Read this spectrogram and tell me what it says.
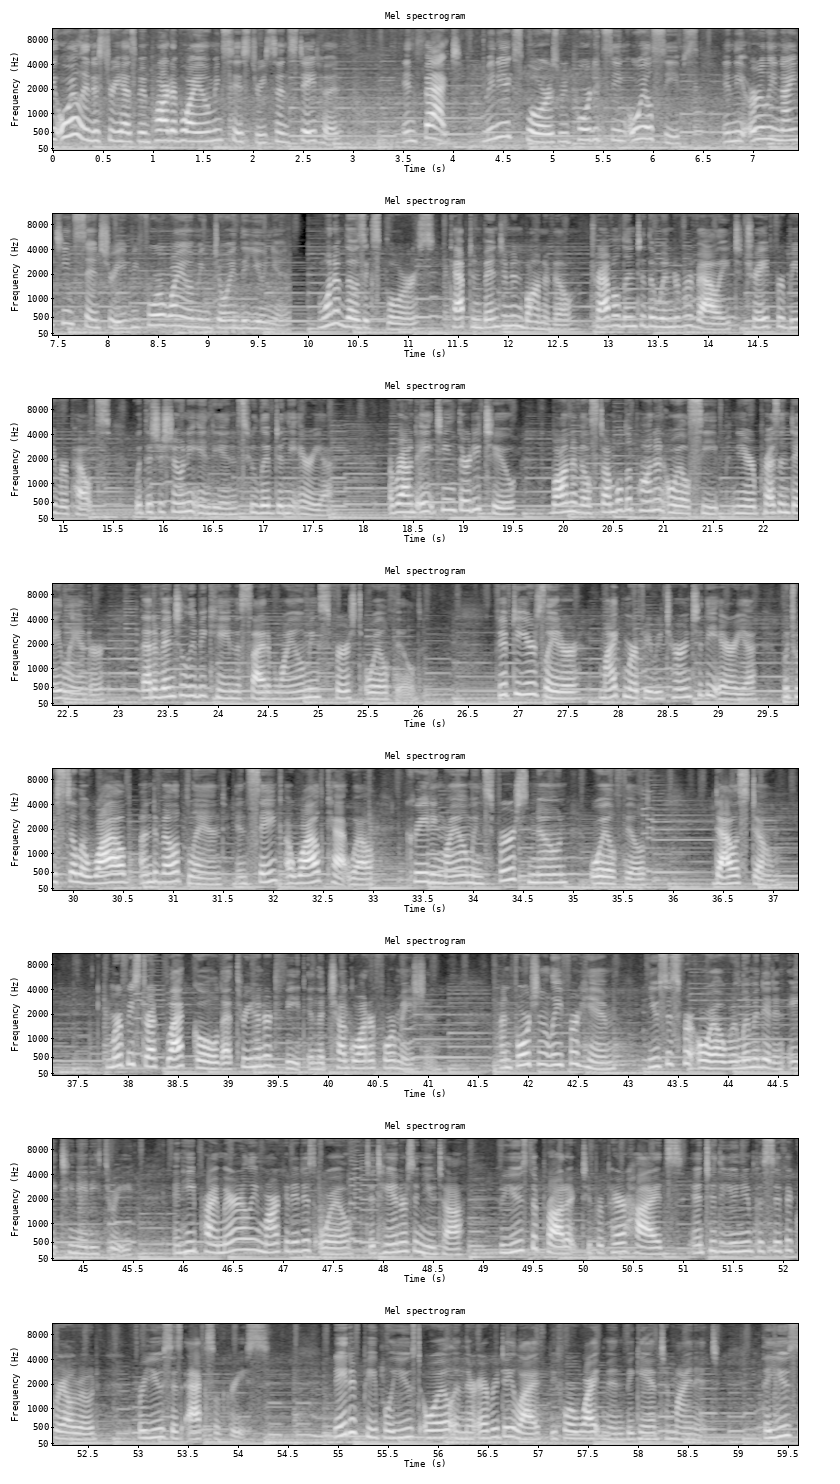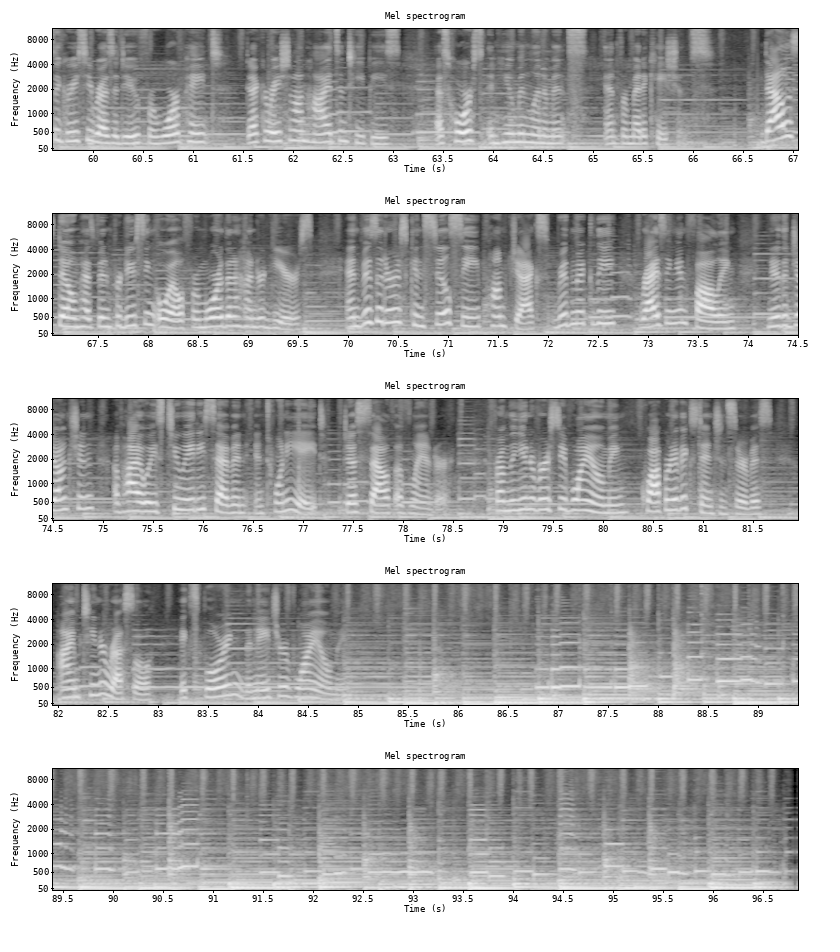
The oil industry has been part of Wyoming's history since statehood. In fact, many explorers reported seeing oil seeps in the early 19th century before Wyoming joined the Union. One of those explorers, Captain Benjamin Bonneville, traveled into the Wind River Valley to trade for beaver pelts with the Shoshone Indians who lived in the area. Around 1832, Bonneville stumbled upon an oil seep near present-day Lander that eventually became the site of Wyoming's first oil field. Fifty years later, Mike Murphy returned to the area, which was still a wild, undeveloped land, and sank a wildcat well, creating Wyoming's first known oil field, Dallas Dome. Murphy struck black gold at 300 feet in the Chugwater Formation. Unfortunately for him, uses for oil were limited in 1883, and he primarily marketed his oil to tanners in Utah who used the product to prepare hides and to the Union Pacific Railroad for use as axle grease. Native people used oil in their everyday life before white men began to mine it. They used the greasy residue for war paint, decoration on hides and teepees, as horse and human liniments, and for medications. Dallas Dome has been producing oil for more than 100 years, and visitors can still see pump jacks rhythmically rising and falling near the junction of Highways 287 and 28 just south of Lander. From the University of Wyoming Cooperative Extension Service, I'm Tina Russell, exploring the nature of Wyoming.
